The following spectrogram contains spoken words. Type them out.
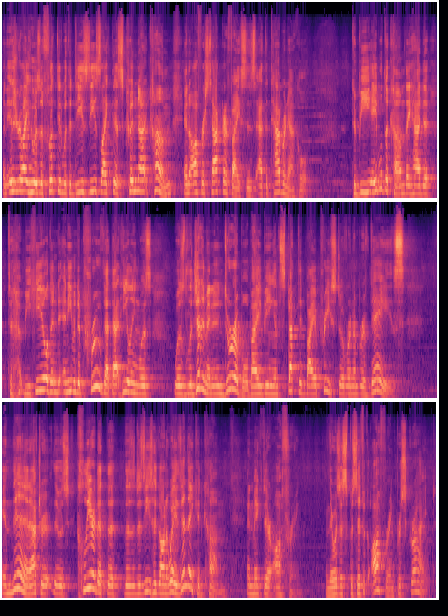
An Israelite who was afflicted with a disease like this could not come and offer sacrifices at the tabernacle. To be able to come, they had to, to be healed and, and even to prove that that healing was, was legitimate and endurable by being inspected by a priest over a number of days. And then, after it was clear that the, the disease had gone away, then they could come and make their offering. And there was a specific offering prescribed.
